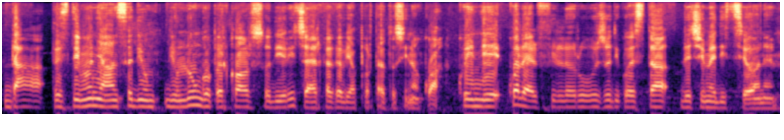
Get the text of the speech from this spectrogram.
dà testimonianza di un, di un lungo percorso di ricerca che vi ha portato sino a qua. Quindi qual è il fil rouge di questa decima edizione?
